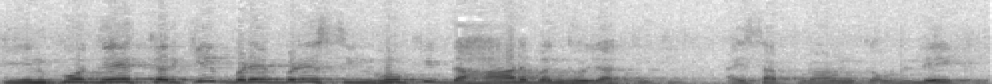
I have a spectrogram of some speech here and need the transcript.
कि इनको देख करके बड़े बड़े सिंहों की दहाड़ बंद हो जाती थी। ऐसा पुराणों का उल्लेख,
